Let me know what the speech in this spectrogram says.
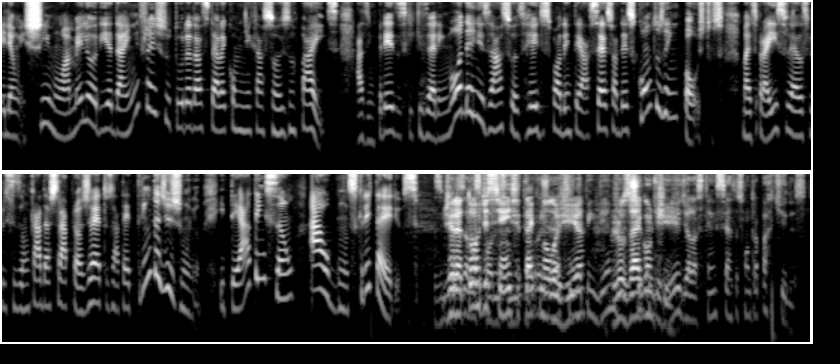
Ele é um estímulo à melhoria da infraestrutura das telecomunicações no país. As empresas que quiserem modernizar suas redes podem ter acesso a descontos em impostos, mas para isso elas precisam cadastrar projetos até 30 de junho e ter atenção a alguns critérios. Diretor de Ciência e Tecnologia, José tipo Gontijo. de rede, elas têm certas contrapartidas.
